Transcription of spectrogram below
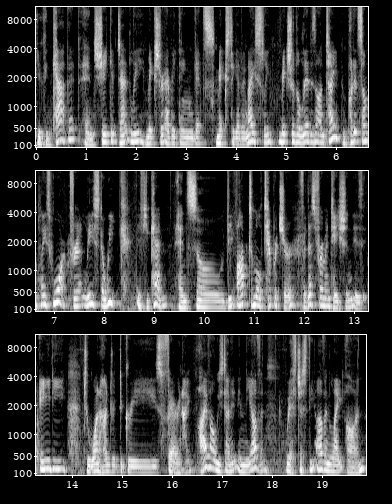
you can cap it and shake it gently, make sure everything gets mixed together nicely. Make sure the lid is on tight and put it someplace warm for at least a week if you can. And so the optimal temperature for this fermentation is 80 to 100 degrees Fahrenheit. I've always done it in the oven with just the oven light on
